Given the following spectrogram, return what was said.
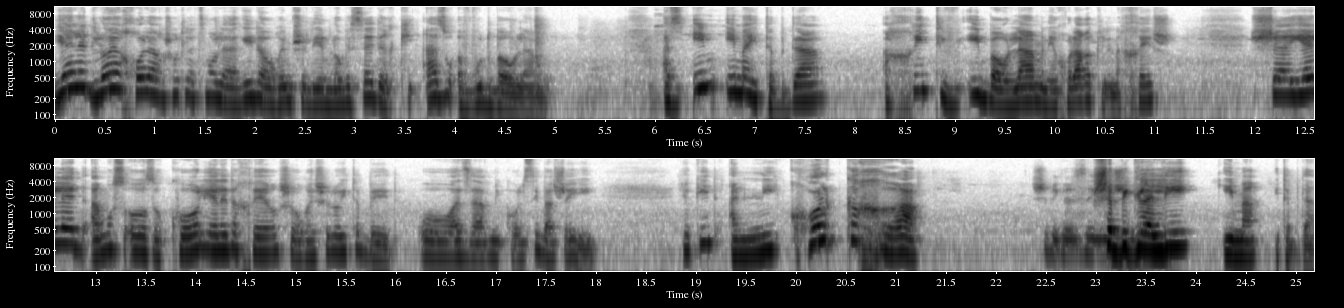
ילד לא יכול להרשות לעצמו להגיד ההורים שלי הם לא בסדר, כי אז הוא אבוד בעולם. אז אם אימא התאבדה, הכי טבעי בעולם, אני יכולה רק לנחש, שהילד, עמוס עוז, או כל ילד אחר שהורה שלו התאבד, או עזב מכל סיבה שהיא, יגיד, אני כל כך רע, שבגלל שבגללי אימא התאבדה.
